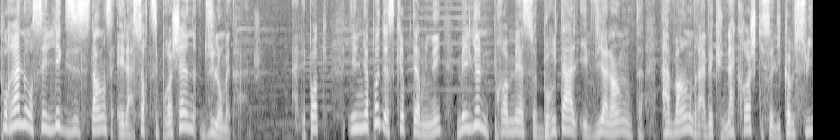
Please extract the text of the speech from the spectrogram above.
pour annoncer l'existence et la sortie prochaine du long métrage. L'époque, il n'y a pas de script terminé, mais il y a une promesse brutale et violente à vendre avec une accroche qui se lit comme suit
